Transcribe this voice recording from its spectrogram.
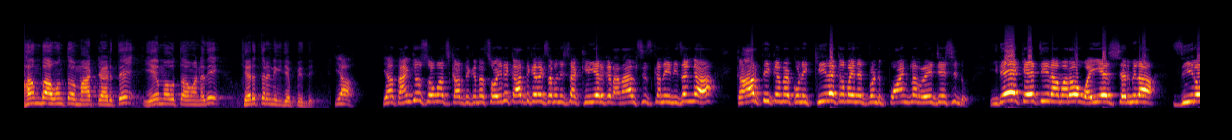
అహంభావంతో మాట్లాడితే ఏమవుతావు అన్నది చరిత్ర నీకు చెప్పింది. Yeah. Yeah thank you so much Karthik అన్న. సో ఇది కార్తీక్ అన్నకు సంబంధించిన క్లియర్ కట్ అనాలిసిస్ కానీ నిజంగా కార్తీక్ అన్న కొన్ని కీలకమైనటువంటి పాయింట్లను రేజ్ చేసిండు. ఇదే KT Rama Rao YS Sharmila zero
